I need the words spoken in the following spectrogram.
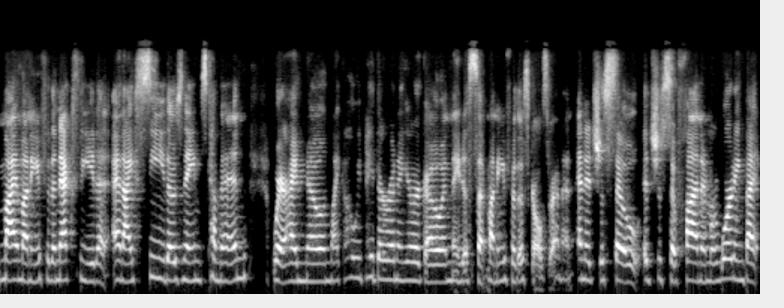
my money for the next need and i see those names come in where i know i'm like oh we paid their rent a year ago and they just sent money for this girl's rent and, it's just so it's just so fun and rewarding but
